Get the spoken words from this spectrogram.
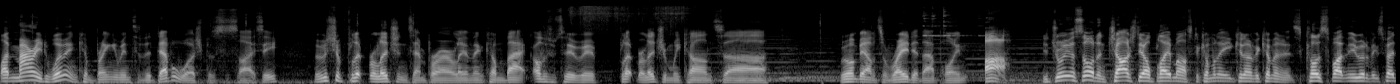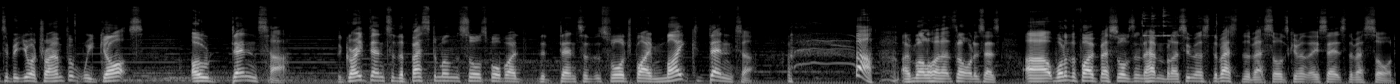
Like, married women can bring you into the Devil Worshipper Society. Maybe we should flip religion temporarily and then come back. Obviously, if we flip religion, we can't, uh... We won't be able to raid at that point. Ah! You draw your sword and charge the old Blade Master. Come on, you can overcome it. It's a closer fight than you would have expected, but you are triumphant. We got Odenta. The Great Denter, the best among the swords forged by the Denter that's forged by Mike Denter. I'm well aware that's not what it says. Uh, one of the five best swords in the heaven, but I assume that's the best of the best swords, given that they say it's the best sword.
